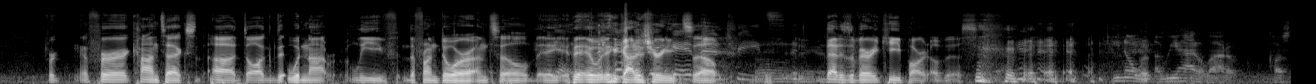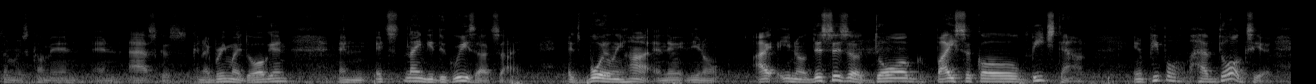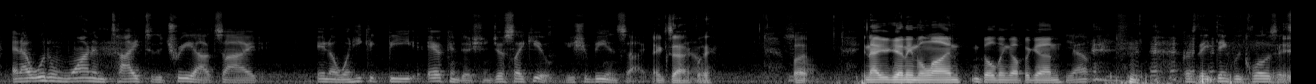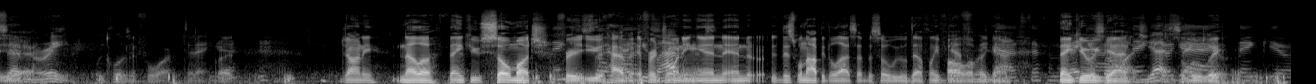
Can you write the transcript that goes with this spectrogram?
For for context, uh, dog th- would not leave the front door until they, Yes. they, they got a treat. get So their that is a very key part of this. You know, we, we had a lot of customers come in and ask us, "Can I bring my dog in?" And it's 90 degrees outside. It's boiling hot, and they, you know, I, you know, this is a dog bicycle beach town. You know, people have dogs here, and I wouldn't want him tied to the tree outside. You know, when he could be air conditioned, just like you. He should be inside. you know? exactly. But So, now you're getting the line building up again. yeah, because they think we close at seven Yeah. or eight. We close at four today. Right. Johnny, Nella, thank you so much Thank for you you so have much. You for for having joining us. in, and this will not be the last episode. We will definitely follow Definitely up again. Yes, definitely. Thank you Thank you so again. much. Yes, you again. absolutely. Thank you.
